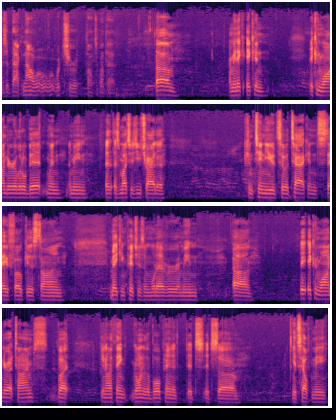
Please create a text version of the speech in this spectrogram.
is it back now? What's your thoughts about that? Um, I mean, it, it can it can wander a little bit when I mean, as, as, much as you try to continue to attack and stay focused on making pitches and whatever. I mean, uh, it, it, can wander at times, but you know, I think going to the bullpen, it, it's it's um, it's helped me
